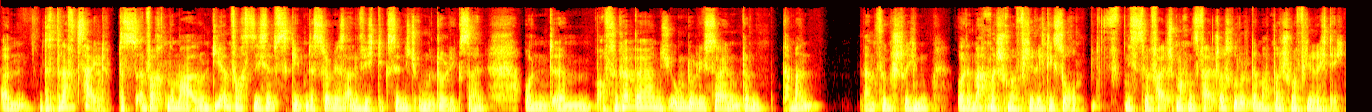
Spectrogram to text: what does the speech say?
Ähm, das bedarf Zeit. Das ist einfach normal. Und die einfach sich selbst geben. Das glaube ich das Allerwichtigste. Nicht ungeduldig sein. Und ähm, auf den Körper hören, nicht ungeduldig sein dann kann man in Anführungsstrichen, oder macht man schon mal viel richtig. So, nichts mehr falsch machen, ist falsch ausgedrückt, dann macht man schon mal viel richtig.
